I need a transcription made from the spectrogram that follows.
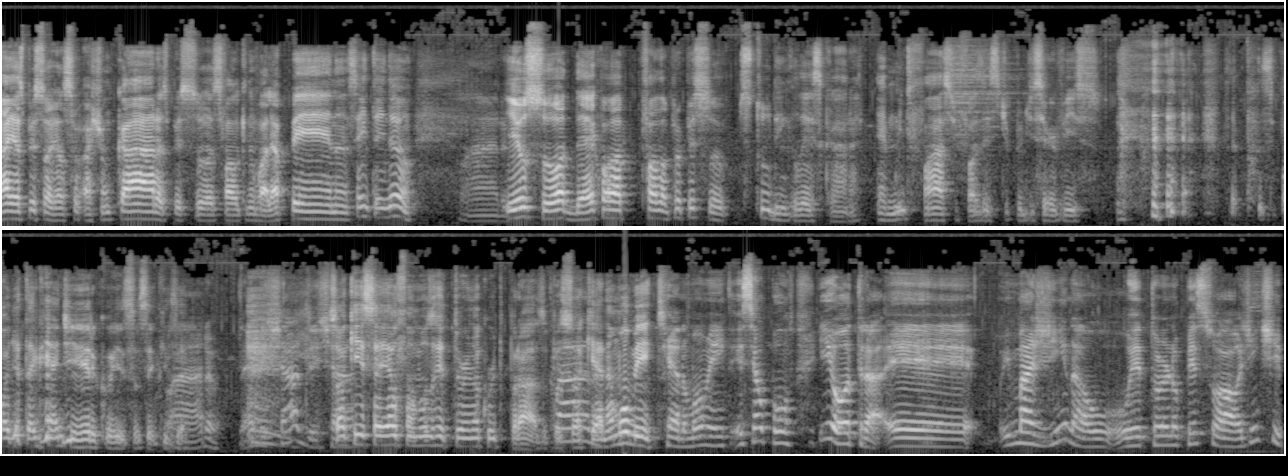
aí as pessoas já acham caro, as pessoas falam que não vale a pena, você entendeu? Claro. Eu sou adéquo a falar pra pessoa, estuda inglês, cara. É muito fácil fazer esse tipo de serviço. você pode até ganhar dinheiro com isso, se você quiser. Claro, é deixar, deixar. Só que isso aí é o famoso retorno a curto prazo. A claro. pessoa quer no momento. Quer no momento. Esse é o ponto. E outra, é imagina o, o, retorno pessoal. A gente,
